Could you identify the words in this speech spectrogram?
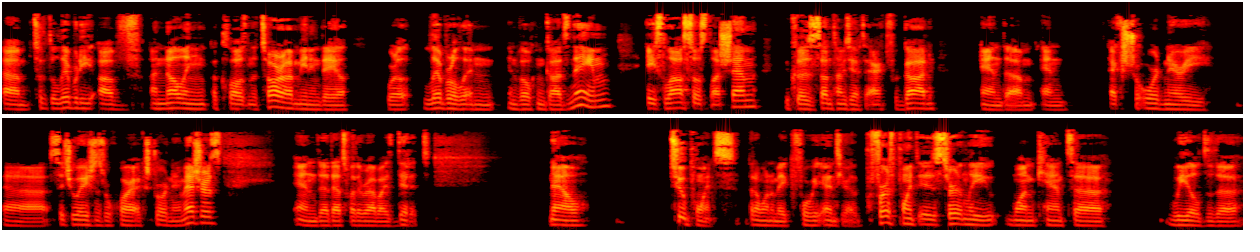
um, took the liberty of annulling a clause in the Torah, meaning they were liberal in invoking God's name, Eis Lasos Lashem, because sometimes you have to act for God, and um, and extraordinary uh, situations require extraordinary measures, and uh, that's why the rabbis did it. Now, two points that I want to make before we end here. The first point is certainly one can't uh, wield the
